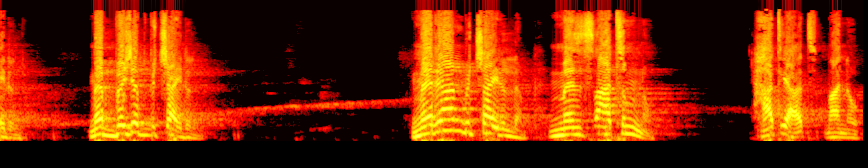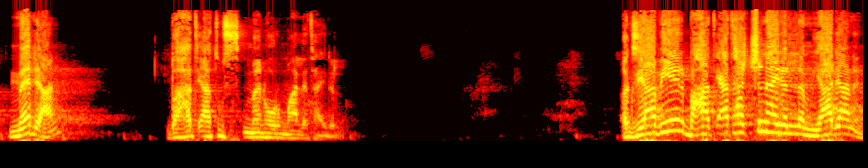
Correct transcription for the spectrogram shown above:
አይደለም መበጀት ብቻ አይደለም መዳን ብቻ አይደለም መንጻትም ነው ኃጢአት ማን ነው መዳን በኃጢአት ውስጥ መኖር ማለት አይደለም። እግዚአብሔር በኃጢአታችን አይደለም ያዳንን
